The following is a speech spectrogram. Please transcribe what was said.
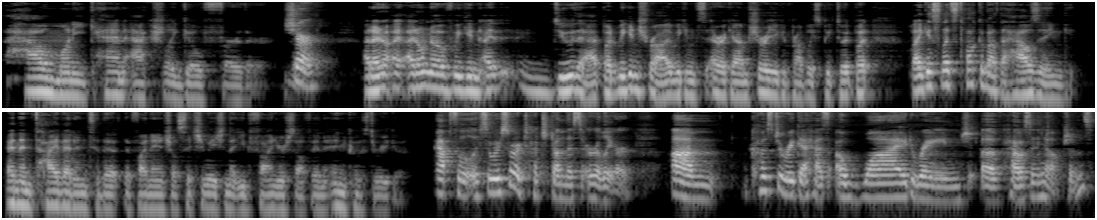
how money can actually go further. Sure. And I don't, I I don't know if we can I, do that, but we can try. We can, Erica. I'm sure you can probably speak to it. But I guess let's talk about the housing and then tie that into the, the financial situation that you'd find yourself in in Costa Rica. Absolutely. So we sort of touched on this earlier. Um, Costa Rica has a wide range of housing options.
